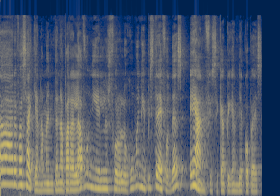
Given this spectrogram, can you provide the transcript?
Τα ραβασάκια αναμένεται να παραλάβουν οι Έλληνες φορολογούμενοι επιστρέφοντας, εάν φυσικά πήγαν διακοπές.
